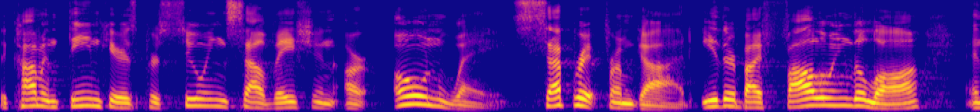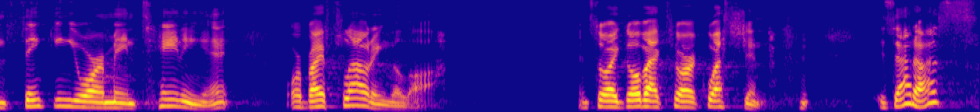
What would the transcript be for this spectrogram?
The common theme here is pursuing salvation our own way, separate from God, either by following the law and thinking you are maintaining it, or by flouting the law. And so I go back to our question Is that us?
